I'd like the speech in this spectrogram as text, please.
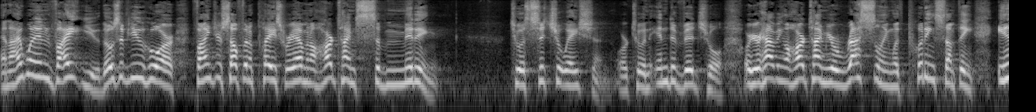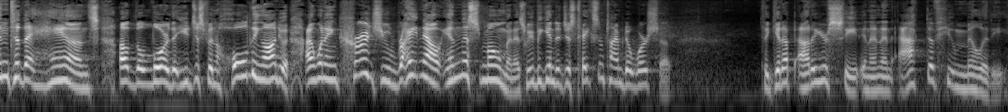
And I want to invite you, those of you who are, find yourself in a place where you're having a hard time submitting to a situation or to an individual, or you're having a hard time, you're wrestling with putting something into the hands of the Lord that you've just been holding on to it. I want to encourage you right now in this moment as we begin to just take some time to worship, to get up out of your seat and in an act of humility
